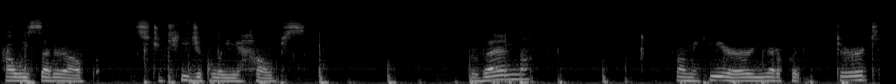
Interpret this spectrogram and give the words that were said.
how we set it up strategically helps. So then from here you gotta put dirt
